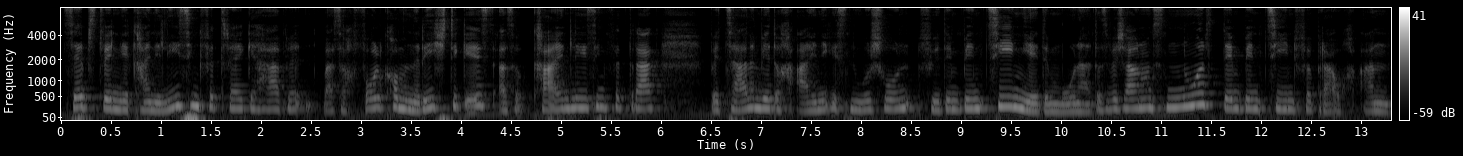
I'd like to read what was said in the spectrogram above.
Selbst wenn wir keine Leasingverträge haben, was auch vollkommen richtig ist, also kein Leasingvertrag, bezahlen wir doch einiges nur schon für den Benzin jeden Monat. Also wir schauen uns nur den Benzinverbrauch an.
